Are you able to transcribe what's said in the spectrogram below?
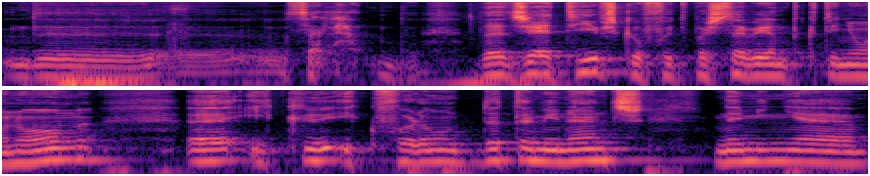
de, sei lá, de, de adjetivos que eu fui depois sabendo que tinham um nome uh, e, que, e que foram determinantes na minha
